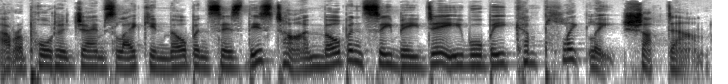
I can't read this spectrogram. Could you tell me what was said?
Our reporter James Lake in Melbourne says this time Melbourne CBD will be completely shut down.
